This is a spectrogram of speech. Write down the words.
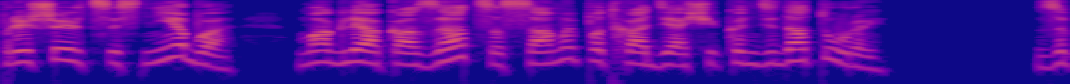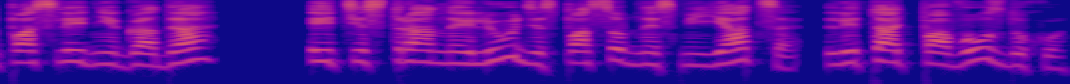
Пришельцы с неба могли оказаться самой подходящей кандидатурой. За последние года эти странные люди, способные смеяться, летать по воздуху,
